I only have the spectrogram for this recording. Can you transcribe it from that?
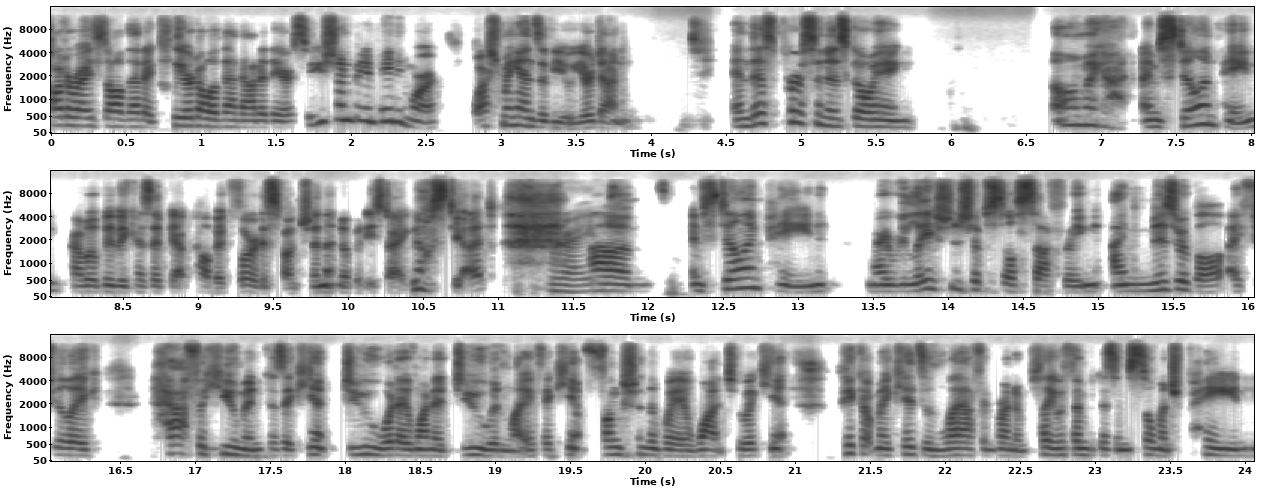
cauterized all that. I cleared all of that out of there. So you shouldn't be in pain anymore. Wash my hands of you. You're done. And this person is going, oh my God, I'm still in pain, probably because I've got pelvic floor dysfunction that nobody's diagnosed yet. Right. Um, I'm still in pain. my relationship's still suffering. I'm miserable. I feel like half a human because I can't do what I want to do in life. I can't function the way I want to. I can't pick up my kids and laugh and run and play with them because I'm so much pain.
